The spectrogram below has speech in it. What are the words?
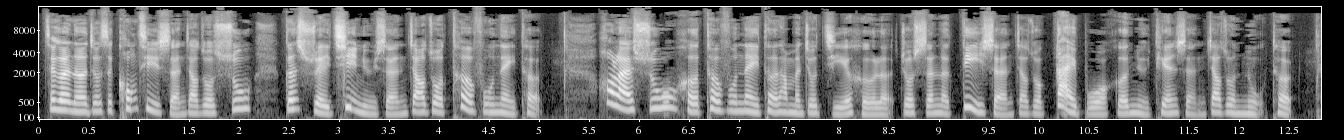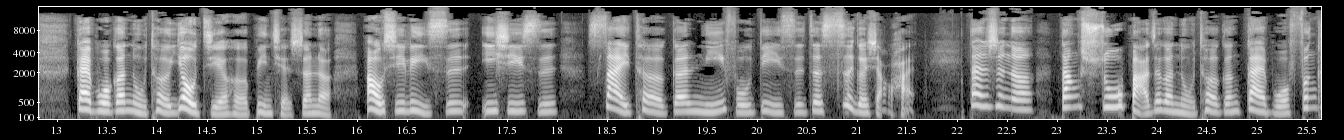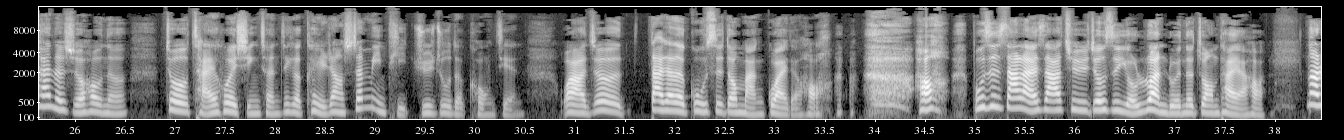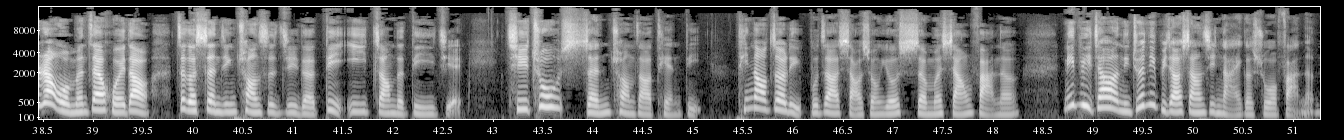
这个呢，就是空气神叫做苏，跟水汽女神叫做特夫内特。后来苏和特夫内特他们就结合了，就生了地神叫做盖博和女天神叫做努特。盖博跟努特又结合，并且生了奥西利斯、伊西斯、赛特跟尼福蒂斯这四个小孩。但是呢，当书把这个努特跟盖博分开的时候呢，就才会形成这个可以让生命体居住的空间。哇，这大家的故事都蛮怪的哈。好，不是杀来杀去，就是有乱伦的状态啊哈。那让我们再回到这个圣经创世纪的第一章的第一节。起初，神创造天地。听到这里，不知道小熊有什么想法呢？你比较，你觉得你比较相信哪一个说法呢？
